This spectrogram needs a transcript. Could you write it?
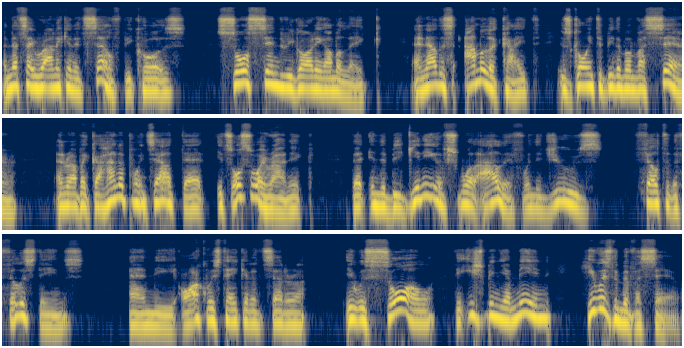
And that's ironic in itself because Saul sinned regarding Amalek, and now this Amalekite is going to be the Mavaser. And Rabbi Kahana points out that it's also ironic that in the beginning of Shmuel Aleph, when the Jews fell to the Philistines and the ark was taken, etc., it was Saul, the Ish Yamin, he was the Mivaser.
